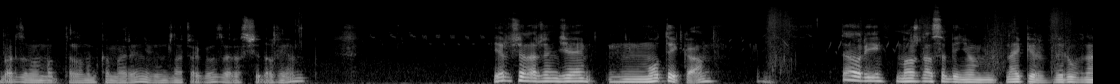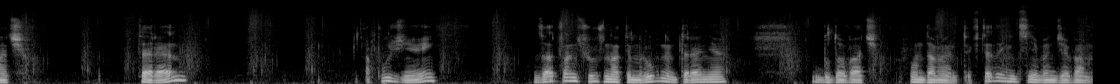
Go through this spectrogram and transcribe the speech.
Bardzo mam oddaloną kamerę, nie wiem dlaczego, zaraz się dowiem. Pierwsze narzędzie mm, motyka. W teorii można sobie nią najpierw wyrównać teren, a później zacząć już na tym równym terenie budować fundamenty. Wtedy nic nie będzie Wam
